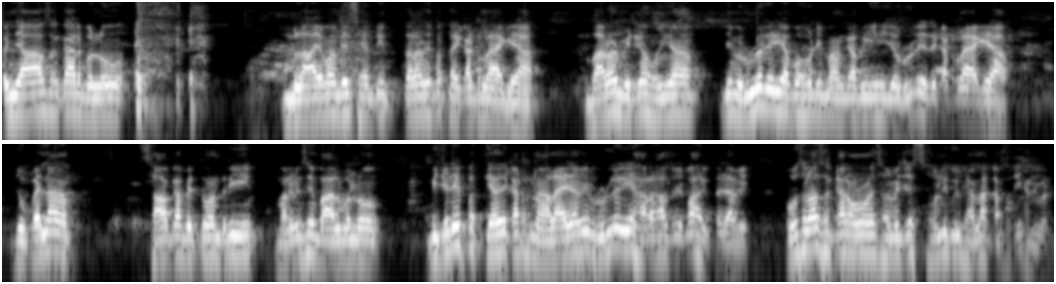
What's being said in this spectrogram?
ਪੰਜਾਬ ਸਰਕਾਰ ਵੱਲੋਂ ਮੁਲਾਜ਼ਮਾਂ ਦੇ 37 ਤਰ੍ਹਾਂ ਦੇ ਭੱਤੇ ਕੱਟ ਲਾਇਆ ਗਿਆ। ਬਾਰ-ਬਾਰ ਮੀਟਿੰਗਾਂ ਹੋਈਆਂ। ਜਿਵੇਂ ਰੂਰਲ ਏਰੀਆ ਬਹੁਤ ਵੱਡੀ ਮੰਗ ਆ ਵੀ ਇਹ ਜੋ ਰੂਰਲ ਏਰੀਆ ਕੱਟ ਲਾਇਆ ਗਿਆ। ਜੋ ਪਹਿਲਾਂ ਸਾਬਕਾ ਵਿੱਤ ਮੰਤਰੀ ਮਨਵੀਰ ਸਿੰਘ ਬਾਲ ਵੱਲੋਂ ਵੀ ਜਿਹੜੇ ਭੱਤਿਆਂ ਦੇ ਕੱਟ ਨਾ ਲਾਇਆ ਜਾਵੇ ਰੂਰਲ ਏਰੀਆ ਹਰ ਹਾਲਤ ਵਿੱਚ ਬਹਾਲ ਕੀਤਾ ਜਾਵੇ ਉਸ ਨਾਲ ਸਰਕਾਰ ਆਉਣ ਵਾਲੇ ਸਮੇਂ ਵਿੱਚ ਸੰਬੰਧੀ ਕੋਈ ਫੈਸਲਾ ਕਰ ਸਕਦੀ ਹੈ? ਮੈਡਮ।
